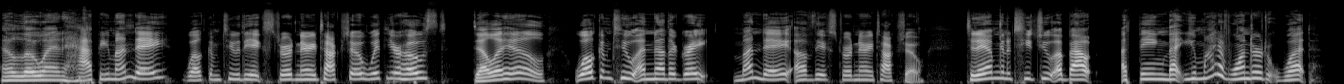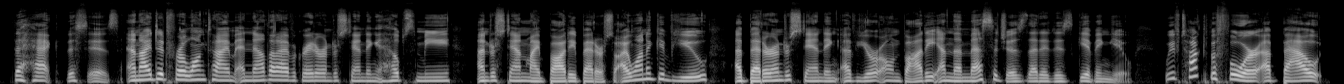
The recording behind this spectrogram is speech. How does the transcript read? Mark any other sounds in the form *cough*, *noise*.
Hello and happy Monday. Welcome to the Extraordinary Talk Show with your host, Della Hill. Welcome to another great Monday of the Extraordinary Talk Show. Today I'm going to teach you about a thing that you might have wondered what the heck this is. And I did for a long time. And now that I have a greater understanding, it helps me understand my body better. So I want to give you a better understanding of your own body and the messages that it is giving you. We've talked before about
